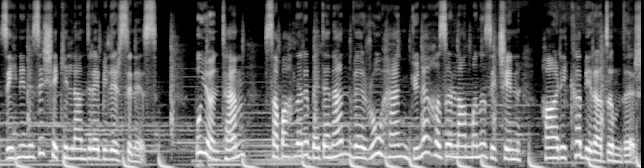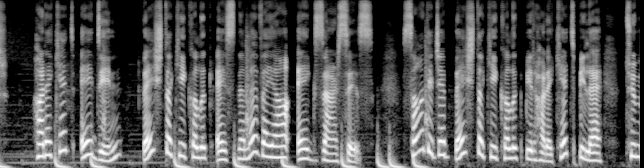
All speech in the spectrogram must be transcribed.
zihninizi şekillendirebilirsiniz. Bu yöntem sabahları bedenen ve ruhen güne hazırlanmanız için harika bir adımdır. Hareket edin, 5 dakikalık esneme veya egzersiz. Sadece 5 dakikalık bir hareket bile tüm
